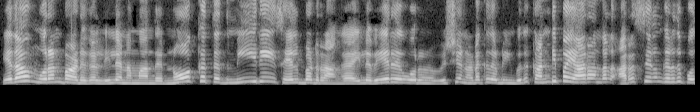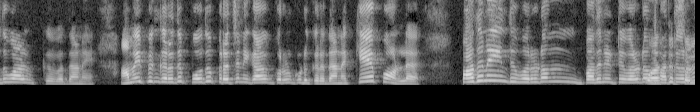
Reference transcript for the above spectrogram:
ஏதாவது முரண்பாடுகள் இல்ல நம்ம அந்த நோக்கத்தை மீறி செயல்படுறாங்க இல்ல வேற ஒரு விஷயம் நடக்குது அப்படிங்கும்போது கண்டிப்பா யாரா இருந்தாலும் அரசியலுங்கிறது பொது வாழ்க்கை தானே. அமைப்புங்கிறது பொது பிரச்சனைக்காக குரல் கொடுக்கறது தானே கேட்போம்ல. பதினைந்து வருடம் பதினெட்டு வருடம் பத்து வருடம்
